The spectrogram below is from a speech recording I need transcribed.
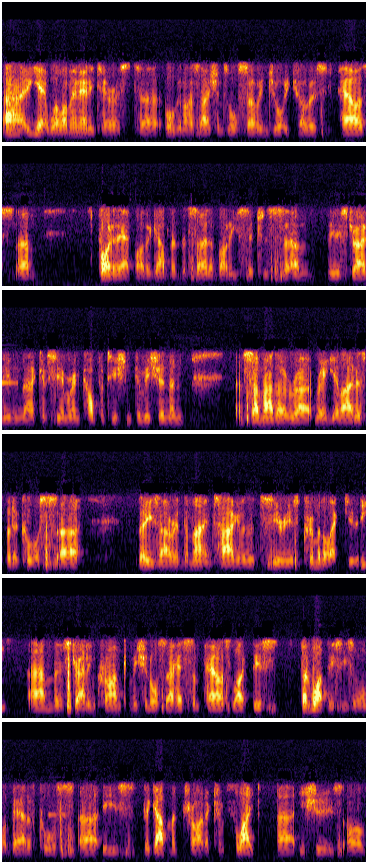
Uh, yeah, well, I mean, anti-terrorist uh, organisations also enjoy coercive powers. Um, it's pointed out by the government that so do bodies such as um, the Australian uh, Consumer and Competition Commission and, and some other uh, regulators, but of course uh, these are in the main targeted at serious criminal activity. Um, the Australian Crime Commission also has some powers like this. But what this is all about, of course, uh, is the government trying to conflate uh, issues of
